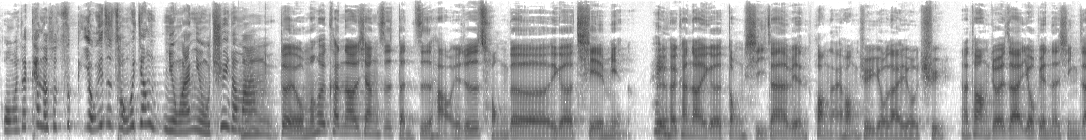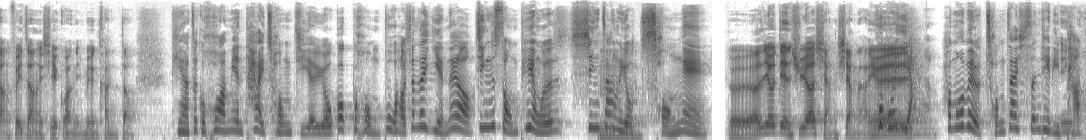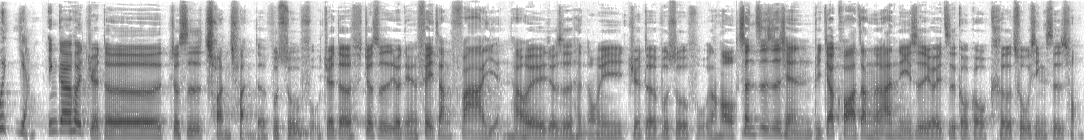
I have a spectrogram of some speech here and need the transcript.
我们在看的时候，是有一只虫会这样扭来扭去的吗？嗯，对，我们会看到像是等字号，也就是虫的一个切面，对，嘿会看到一个东西在那边晃来晃去、游来游去。那通常就会在右边的心脏、肺脏的血管里面看到。天啊，这个画面太冲击了，有够恐怖，好像在演那种惊悚片。我的心脏里有虫哎、欸。嗯对，而有点需要想象啦，因为会不会痒啊？他们会不会有虫在身体里爬？会痒？应该会觉得就是喘喘的不舒服，嗯、觉得就是有点肺脏发炎，他会就是很容易觉得不舒服。然后甚至之前比较夸张的案例是有一只狗狗咳出心丝虫，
